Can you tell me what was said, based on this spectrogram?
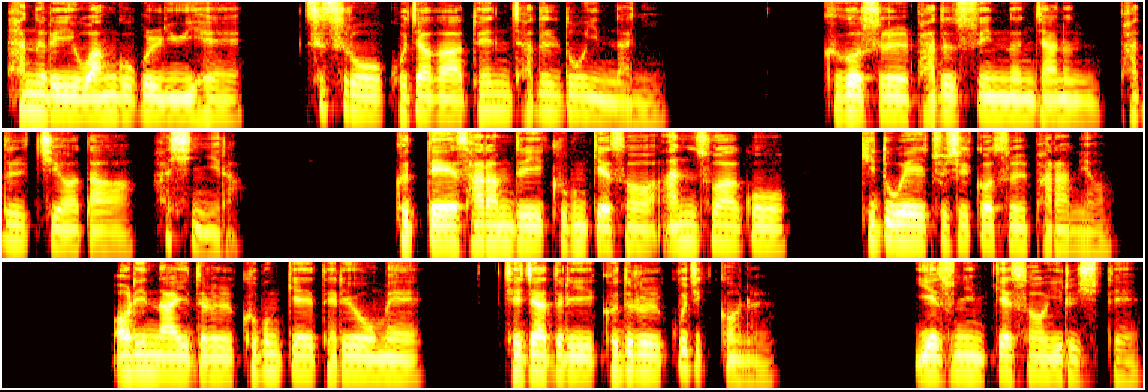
하늘의 왕국을 위해 스스로 고자가 된 자들도 있나니 그것을 받을 수 있는 자는 받을지어다 하시니라. 그때 사람들이 그분께서 안수하고 기도해 주실 것을 바라며 어린 아이들을 그분께 데려오매 제자들이 그들을 꾸짖거늘 예수님께서 이르시되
